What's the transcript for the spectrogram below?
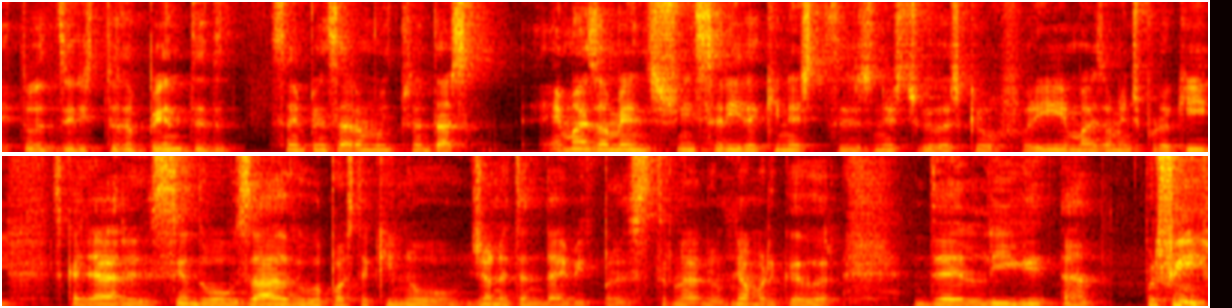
estou a dizer isto de repente, de, sem pensar muito, portanto acho que é mais ou menos inserido aqui nestes, nestes jogadores que eu referi, mais ou menos por aqui. Se calhar, sendo ousado, aposto aqui no Jonathan David para se tornar o melhor marcador da Ligue 1. Por fim,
